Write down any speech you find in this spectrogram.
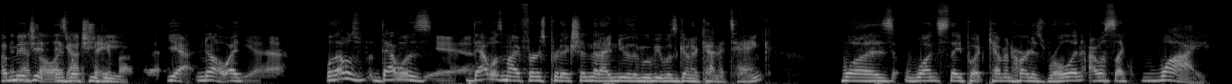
A and midget is what you be. Yeah, no. I, Yeah, Well, that was that was yeah. that was my first prediction that I knew the movie was gonna kind of tank. Was once they put Kevin Hart as Roland, I was like, why?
